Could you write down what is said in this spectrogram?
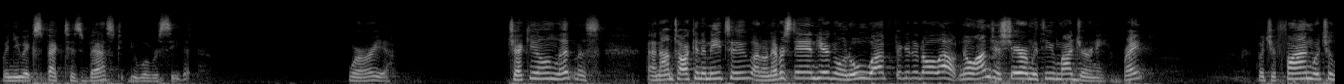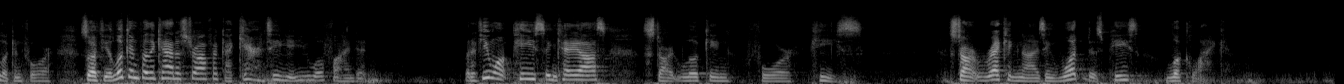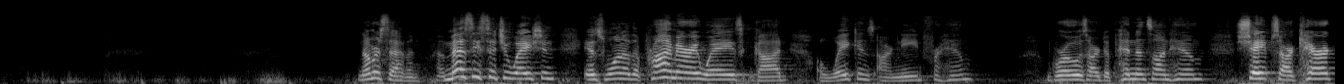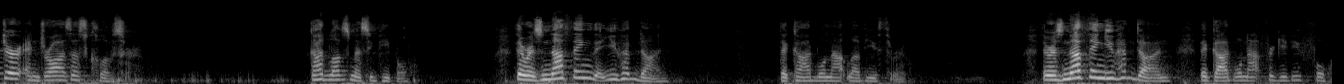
When you expect His best, you will receive it. Where are you? Check your own litmus. And I'm talking to me too. I don't ever stand here going, oh, I've figured it all out. No, I'm just sharing with you my journey, right? But you find what you're looking for. So if you're looking for the catastrophic, I guarantee you, you will find it. But if you want peace in chaos, start looking for peace. Start recognizing what does peace look like. Number seven, a messy situation is one of the primary ways God awakens our need for Him, grows our dependence on Him, shapes our character, and draws us closer. God loves messy people. There is nothing that you have done that God will not love you through. There is nothing you have done that God will not forgive you for.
